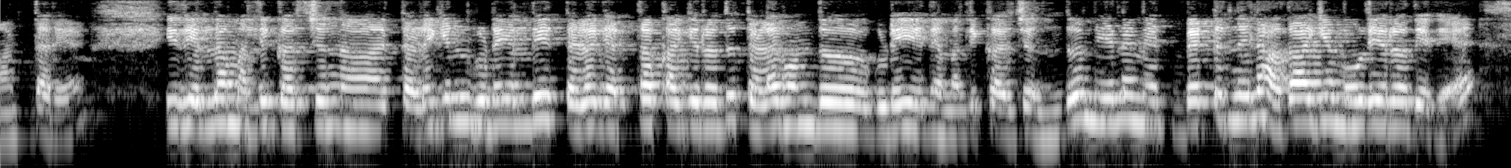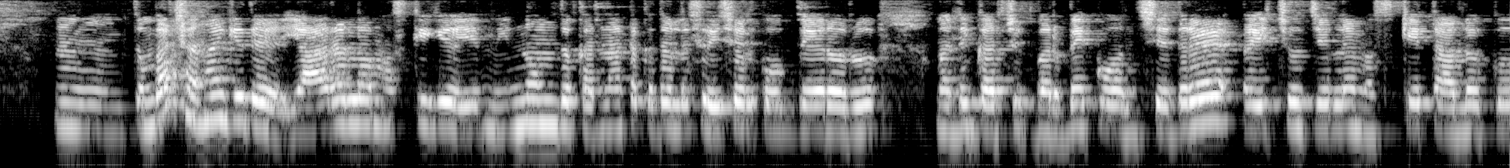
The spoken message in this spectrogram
ಮಾಡ್ತಾರೆ. ಇದೆಲ್ಲ ಮಲ್ಲಿಕಾರ್ಜುನ ತೆಳಗಿನ ಗುಡಿಯಲ್ಲಿ ತೆಳಗೆ ಎತ್ತಕ್ಕಾಗಿರೋದು, ತೆಳಗೊಂದು ಗುಡಿ ಇದೆ ಮಲ್ಲಿಕಾರ್ಜುನದು. ಮೇಲೆ ಬೆಟ್ಟದ ಮೇಲೆ ಅದಾಗೆ ಮೂಡಿರೋದಿದೆ. ತುಂಬಾ ಚೆನ್ನಾಗಿದೆ. ಯಾರೆಲ್ಲ ಮಸ್ಕಿಗೆ ಇನ್- ಇನ್ನೊಂದು ಕರ್ನಾಟಕದಲ್ಲಿ ಶ್ರೀಶೈಲಕ್ಕೆ ಹೋಗದೆ ಇರೋರು ಮಲ್ಲಿಕಾರ್ಜುನ್ ಬರಬೇಕು ಅನ್ಸಿದ್ರೆ ರಾಯಚೂರು ಜಿಲ್ಲೆ ಮಸ್ಕಿ ತಾಲೂಕು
